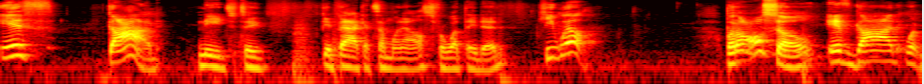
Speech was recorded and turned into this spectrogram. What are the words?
If God needs to get back at someone else for what they did, he will. But also, if God, what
